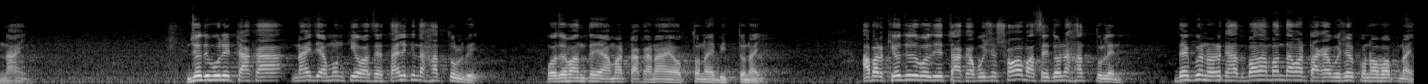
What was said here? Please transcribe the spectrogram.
নাই যদি বলি টাকা নাই যে এমন কেউ আছে তাহলে কিন্তু হাত তুলবে। বজবান্তে আমার টাকা নাই, অর্থ নাই, বৃত্ত নাই। আবার কেউ যদি বলে যে টাকা পয়সা সব আছে, এই হাত তোলেন, দেখবেন অনেক হাত বাঁধা বাঁধা আমার টাকা পয়সার কোনো অভাব নাই।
